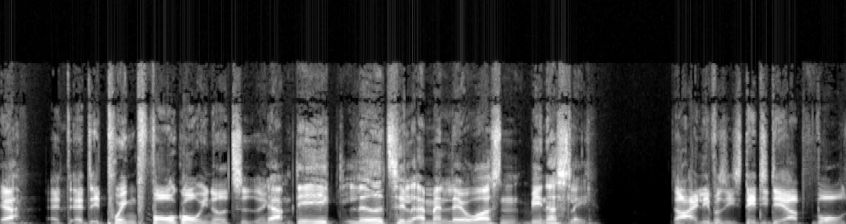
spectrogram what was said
Ja. At, at et point foregår i noget tid, ikke? ja, det er ikke lavet til, at man laver sådan vinderslag. Nej, lige præcis. Det er de der, hvor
